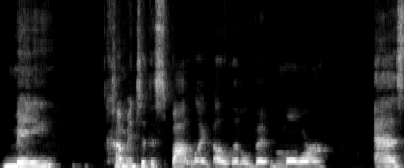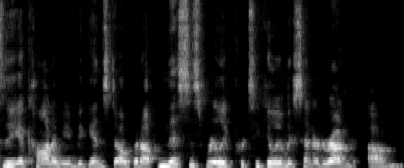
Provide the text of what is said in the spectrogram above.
may come into the spotlight a little bit more as the economy begins to open up. And this is really particularly centered around um,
